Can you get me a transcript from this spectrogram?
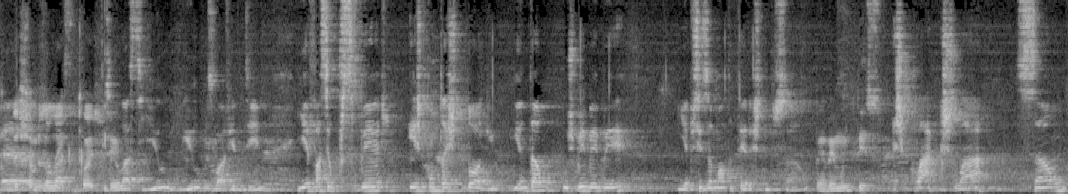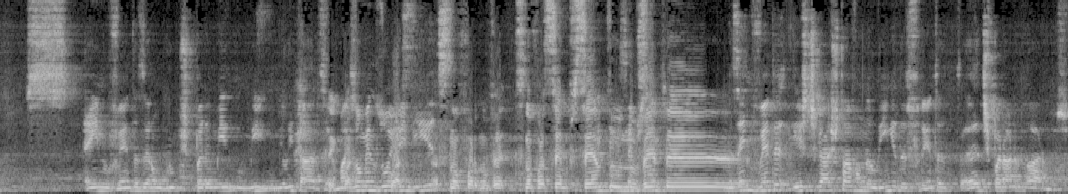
Eh, deixamos o link depois. Tipo, Last Yugoslavian Team, e é fácil perceber este contexto de ódio. E então, os BBB, e é preciso a malta ter esta noção, Bem muito disso. as claques lá são em 90 eram grupos paramilitares era Sim, mais quase- ou menos hoje quase- em dia Se não for, 90, se não for 100%, 100%. 90%. mas em 90 estes gajos estavam na linha da frente a, a disparar armas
